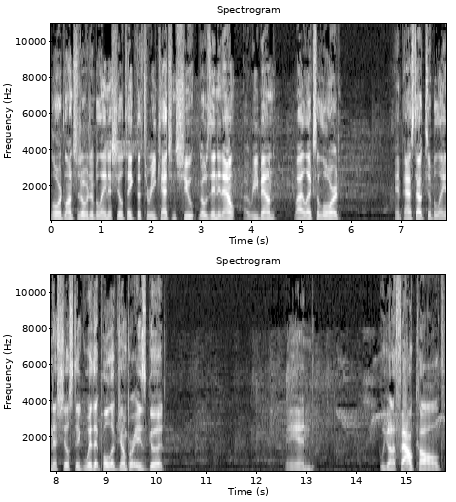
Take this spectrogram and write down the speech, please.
Lord launches it over to Belena. She'll take the three, catch and shoot. Goes in and out. A rebound by Alexa Lord. And passed out to Belena. She'll stick with it. Pull up jumper is good. And we got a foul called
